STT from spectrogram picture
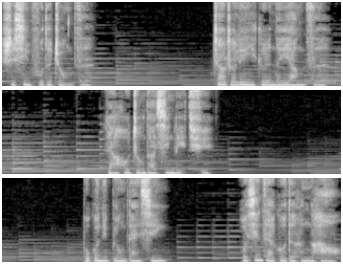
是幸福的种子，照着另一个人的样子，然后种到心里去。不过你不用担心，我现在过得很好，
